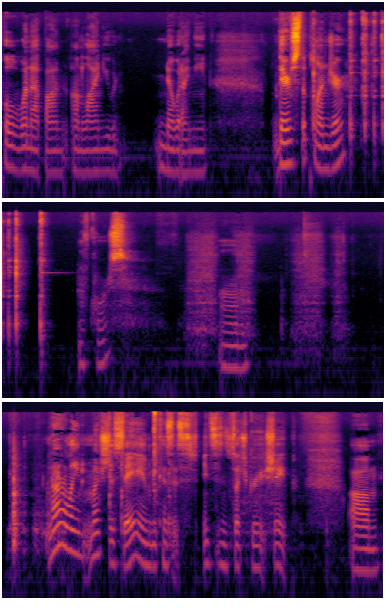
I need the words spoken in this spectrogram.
pull one up on online, you would know what I mean. There's the plunger, of course. Um, not really much to say because it's it's in such great shape. Um,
